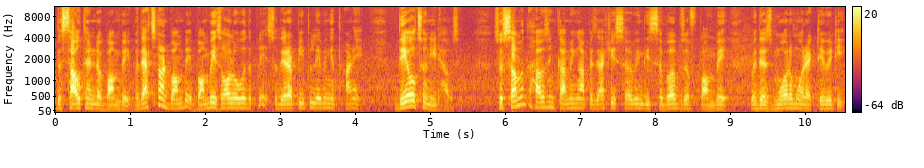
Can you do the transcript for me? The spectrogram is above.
the south end of Bombay, but that's not Bombay. Bombay is all over the place. So there are people living in Thane. They also need housing. So some of the housing coming up is actually serving these suburbs of Bombay where there's more and more activity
